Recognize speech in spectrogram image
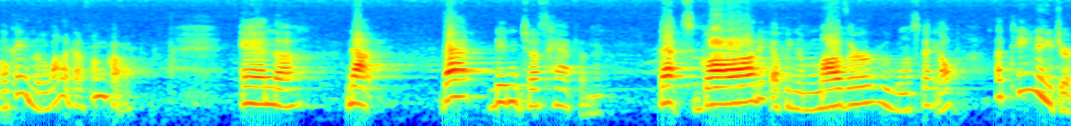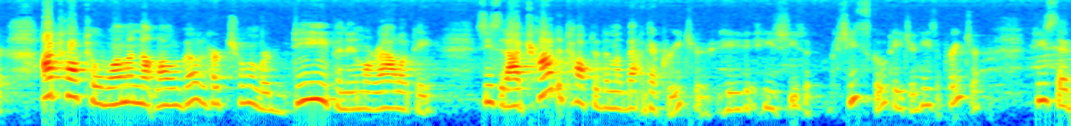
Okay, in a little while I got a phone call. And uh, now, that didn't just happen. That's God helping a mother who wants to help a teenager. I talked to a woman not long ago, her children were deep in immorality. She said, I tried to talk to them about their preacher. He, he, she's, a, she's a school teacher and he's a preacher. He said,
